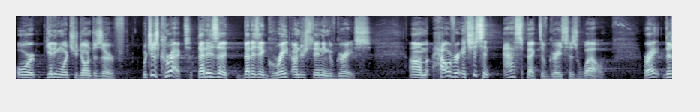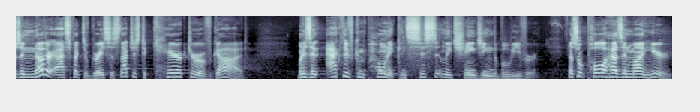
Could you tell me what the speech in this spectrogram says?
or getting what you don't deserve which is correct. That is a, that is a great understanding of grace. Um, however, it's just an aspect of grace as well, right? There's another aspect of grace It's not just a character of God, but is an active component consistently changing the believer. That's what Paul has in mind here.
